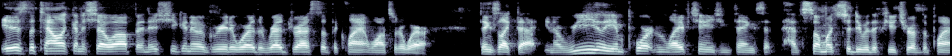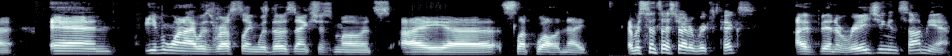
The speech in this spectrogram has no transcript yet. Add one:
is the talent going to show up and is she going to agree to wear the red dress that the client wants her to wear? things like that. You know, really important, life changing things that have so much to do with the future of the planet. And even when I was wrestling with those anxious moments, I uh, slept well at night. Ever since I started Rick's Picks, I've been a raging insomniac,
